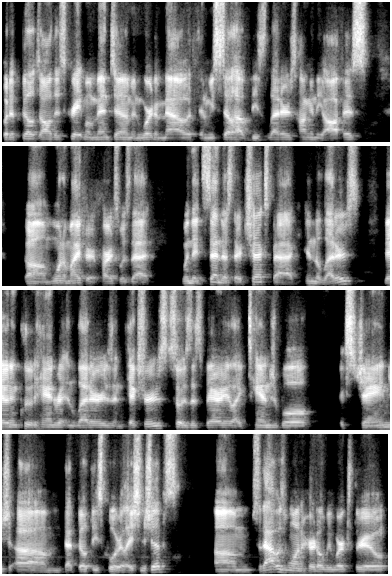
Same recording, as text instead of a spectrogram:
but it built all this great momentum and word of mouth, and we still have these letters hung in the office. Um, one of my favorite parts was that when they'd send us their checks back in the letters, they would include handwritten letters and pictures. So it was this very like tangible exchange um, that built these cool relationships. Um, so that was one hurdle we worked through.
